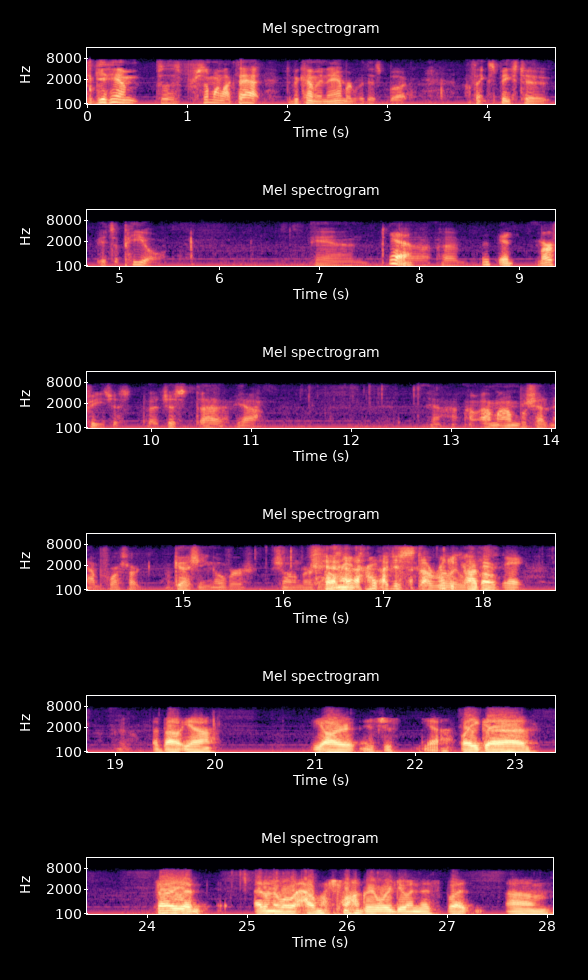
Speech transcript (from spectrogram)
to get him for, someone like that to become enamored with this book, I think speaks to its appeal. And Yeah. uh, um, That's good. Murphy's just uh, just uh, yeah yeah. I, I'm I'm gonna shut it now before I start gushing over Sean Murphy. Oh, man, I- I just I I really could love all day Yeah. about yeah, the art. It's just yeah, like uh, sorry, I, I don't know how much longer we're doing this, but um,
